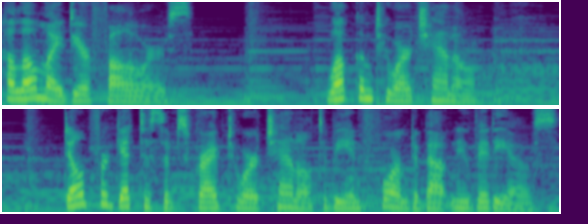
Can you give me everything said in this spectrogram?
Hello my dear followers. Welcome to our channel. Don't forget to subscribe to our channel to be informed about new videos.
